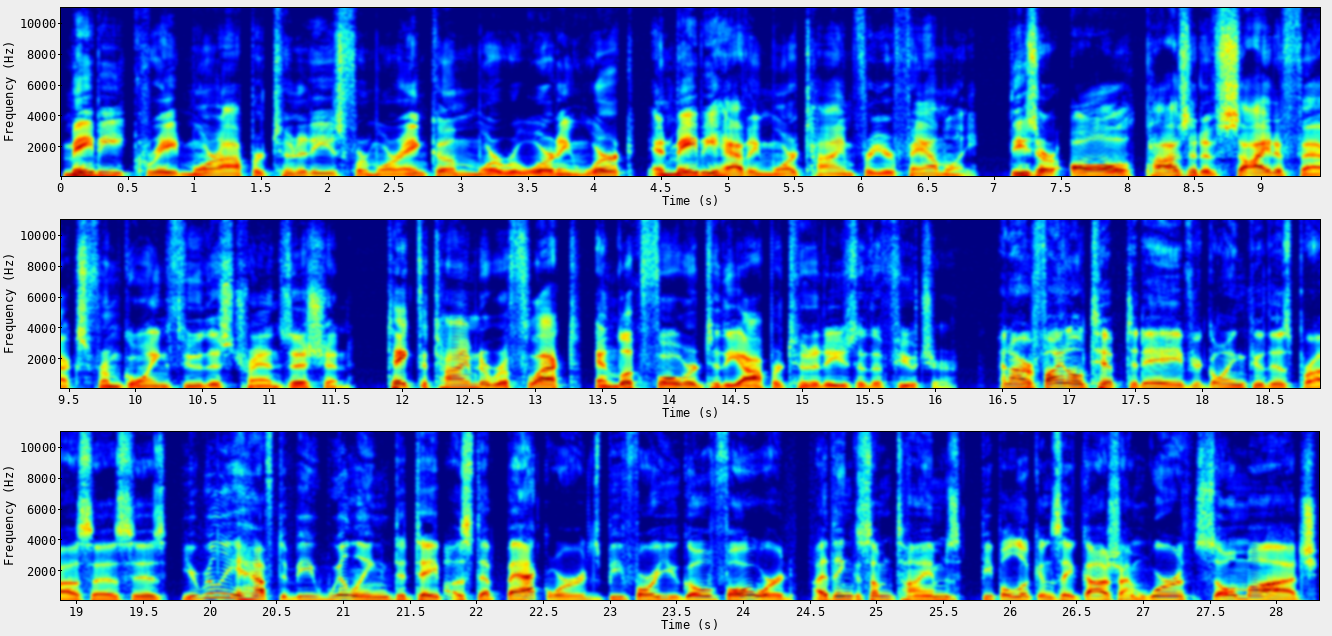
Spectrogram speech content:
maybe create more opportunities for more income, more rewarding work, and maybe having more time for your family. These are all positive side effects from going through this transition. Take the time to reflect and look forward to the opportunities of the future. And our final tip today, if you're going through this process, is you really have to be willing to take a step backwards before you go forward. I think sometimes people look and say, Gosh, I'm worth so much,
